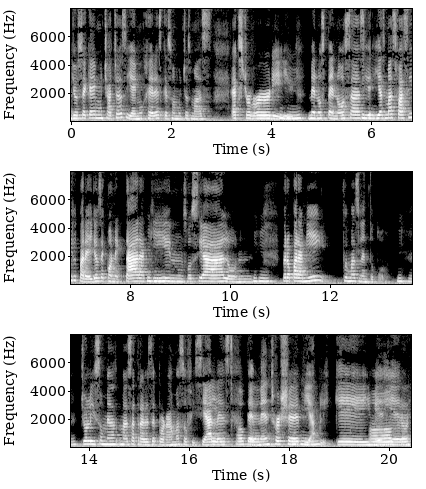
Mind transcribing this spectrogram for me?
yo sé que hay muchachas y hay mujeres que son muchas más extrovert y, menos penosas y, es más fácil para ellos de conectar aquí en un social o pero para mí fue más lento todo. Yo lo hice más, a través de programas oficiales, de mentorship y apliqué y me dieron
